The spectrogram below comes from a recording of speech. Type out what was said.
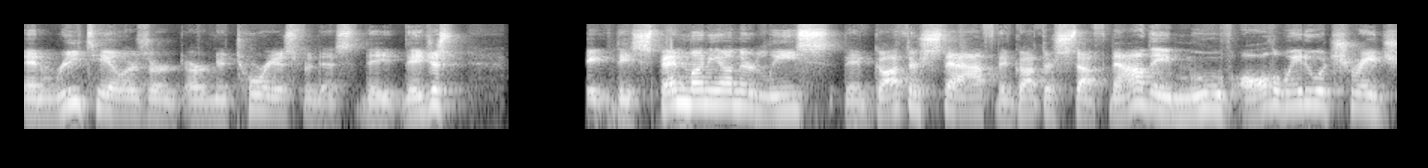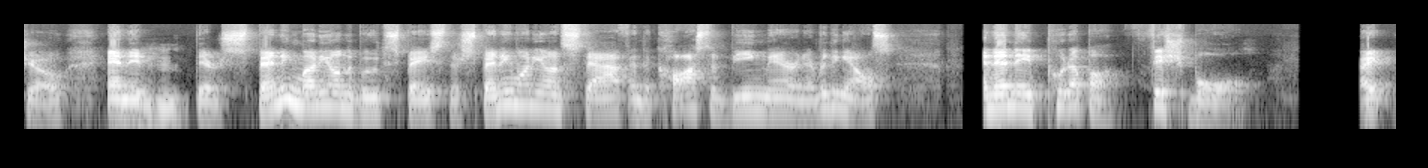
and retailers are, are notorious for this, they, they just, they, they spend money on their lease, they've got their staff, they've got their stuff. Now they move all the way to a trade show and they, Mhm. they're spending money on the booth space, they're spending money on staff and the cost of being there and everything else. And then they put up a fishbowl, right?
